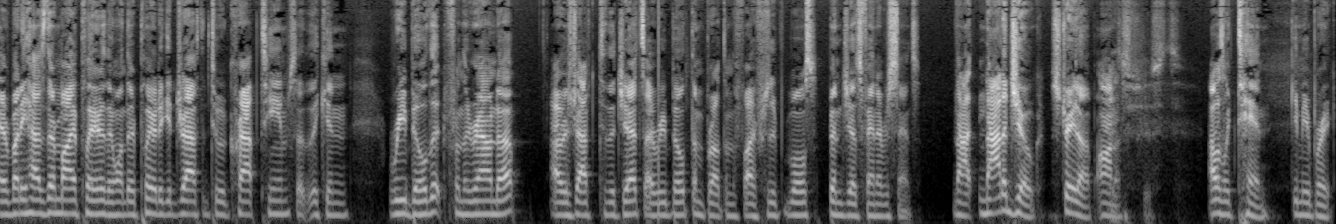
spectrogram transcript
Everybody has their my player. They want their player to get drafted to a crap team so that they can rebuild it from the ground up. I was drafted to the Jets. I rebuilt them, brought them to five Super Bowls. Been a Jets fan ever since. Not not a joke. Straight up, honest. Just I was like ten. Give me a break.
